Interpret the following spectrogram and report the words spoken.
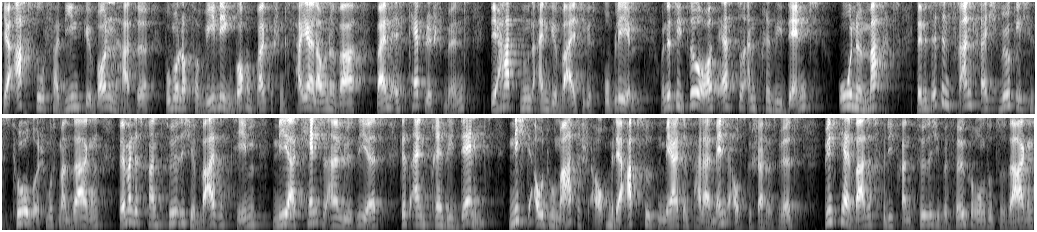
ja ach so verdient gewonnen hatte, wo man noch vor wenigen Wochen praktisch in Feierlaune war beim Establishment, der hat nun ein gewaltiges Problem. Und es sieht so aus, erst so ein Präsident ohne Macht. Denn es ist in Frankreich wirklich historisch, muss man sagen, wenn man das französische Wahlsystem näher kennt und analysiert, dass ein Präsident nicht automatisch auch mit der absoluten Mehrheit im Parlament ausgestattet wird. Bisher war das für die französische Bevölkerung sozusagen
